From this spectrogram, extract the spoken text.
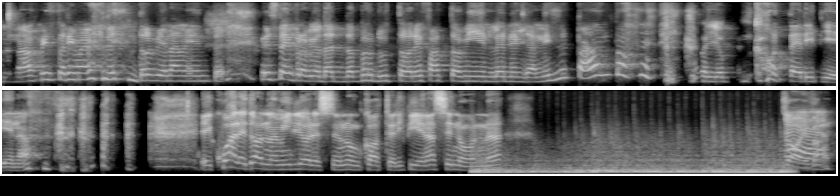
No, questa rimane dentro pienamente. Questa è proprio da, da produttore fatto a mille negli anni 70. Ti voglio cotta e ripiena. e quale donna migliore se non cotta e ripiena se non Zoe, eh,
